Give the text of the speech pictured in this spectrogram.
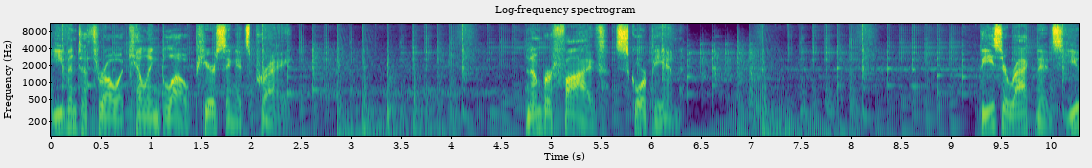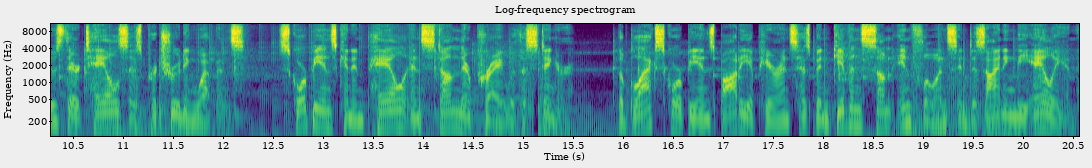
even to throw a killing blow piercing its prey. Number 5. Scorpion these arachnids use their tails as protruding weapons. Scorpions can impale and stun their prey with a stinger. The black scorpion's body appearance has been given some influence in designing the alien.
